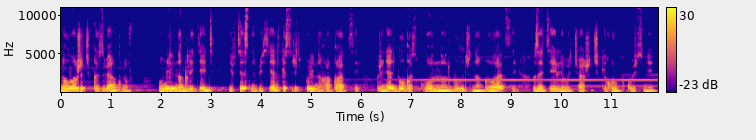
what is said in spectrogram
Но ложечка звякнув, умильно глядеть и в тесной беседке средь пыльных акаций – принять благосклонно от булочных галаций в затейливой чашечке хрупкую снеть.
